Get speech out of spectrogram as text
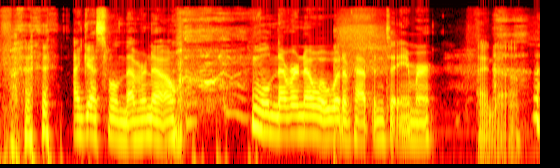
I guess we'll never know. we'll never know what would have happened to Amer. I know.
